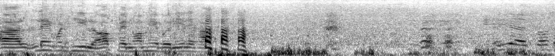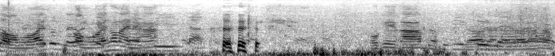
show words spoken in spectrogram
อ่าเลขบัญชีหรือว่าเป็นพร้อมเพย์เบอร์นี้เลยครับ สองร้อยสองร้อยเท่าไหร่นะฮะ โอเคครับเดี๋ยวเดี๋ยวเดี๋ยวเดี๋ยวนะครับ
